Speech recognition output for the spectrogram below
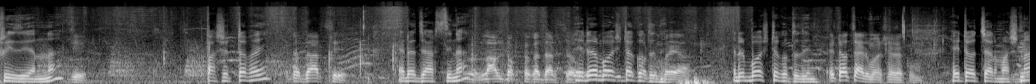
ফ্রিজিয়ান না? জি। পাশেরটা ভাই? এটা জার্সি। এটা জার্সি না? লাল টকটকা জার্সি এটার বয়সটা কত দিন? ভাইয়া। এটার বয়সটা কতদিন? এটাও চার মাস এরকম। এটাও চার মাস না?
